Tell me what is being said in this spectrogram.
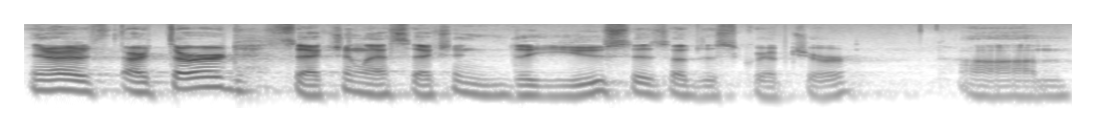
In our, our third section, last section, the uses of the scripture, um,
